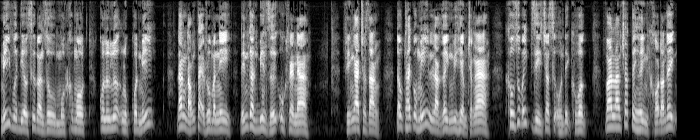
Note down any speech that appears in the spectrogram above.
Mỹ vừa điều sư đoàn dù 101 của lực lượng lục quân Mỹ đang đóng tại Romania đến gần biên giới Ukraine. Phía Nga cho rằng động thái của Mỹ là gây nguy hiểm cho Nga, không giúp ích gì cho sự ổn định khu vực và làm cho tình hình khó đoán định.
